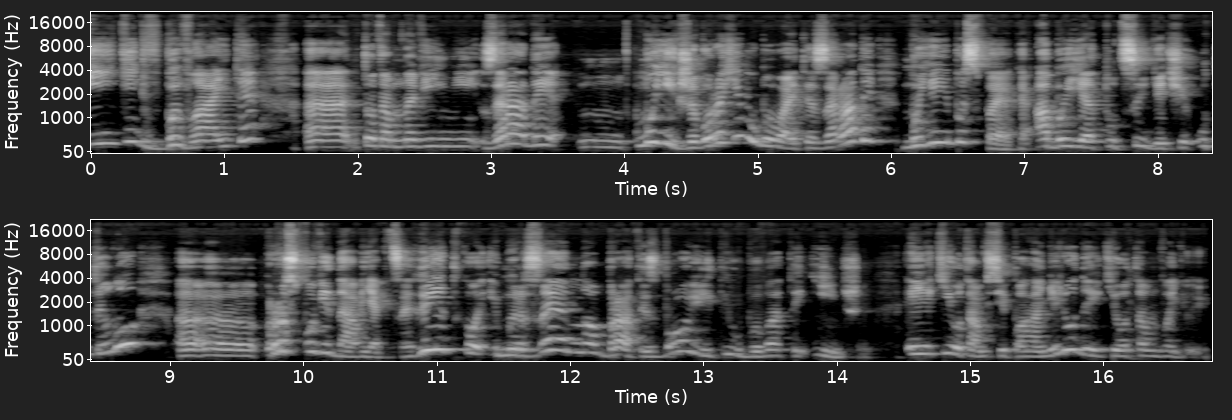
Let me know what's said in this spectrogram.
і йдіть, вбивайте, е, то там на війні заради моїх же ворогів убивайте заради моєї безпеки, аби я тут, сидячи у тилу, е, е, розповідав, як це гидко і мерзенно брати зброю і йти вбивати інших. І які отам всі погані люди, які отам воюють.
